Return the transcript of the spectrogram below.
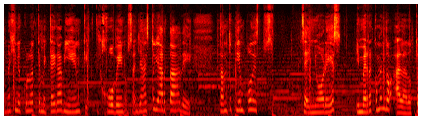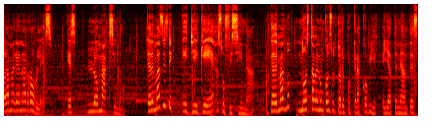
una ginecóloga que me caiga bien, que esté joven, o sea, ya estoy harta de tanto tiempo de estos señores. Y me recomendó a la doctora Mariana Robles, que es lo máximo que además desde que llegué a su oficina, porque además no, estaba en un consultorio porque era COVID, ella tenía antes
